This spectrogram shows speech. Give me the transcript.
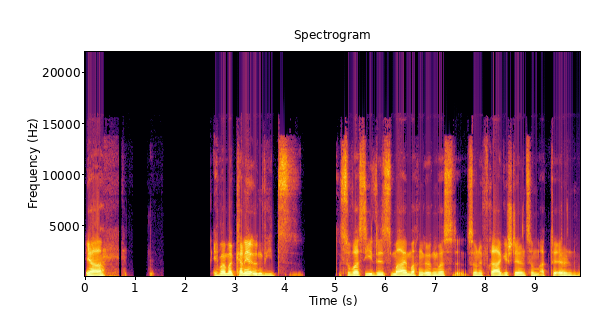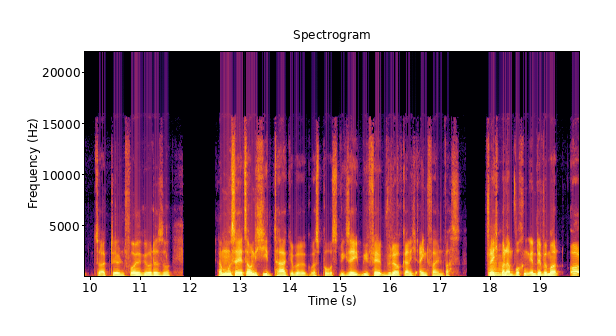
Ja. Ich meine, man kann ja irgendwie sowas jedes Mal machen, irgendwas, so eine Frage stellen zum aktuellen, zur aktuellen Folge oder so. Man muss ja jetzt auch nicht jeden Tag über irgendwas posten. Wie gesagt, mir fällt, würde auch gar nicht einfallen, was. Vielleicht Mhm. mal am Wochenende, wenn man oh,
